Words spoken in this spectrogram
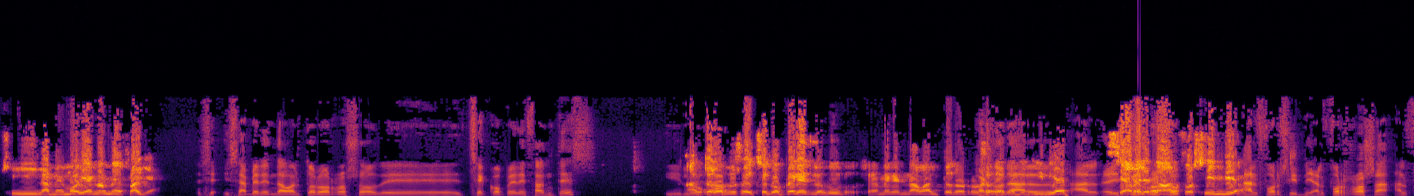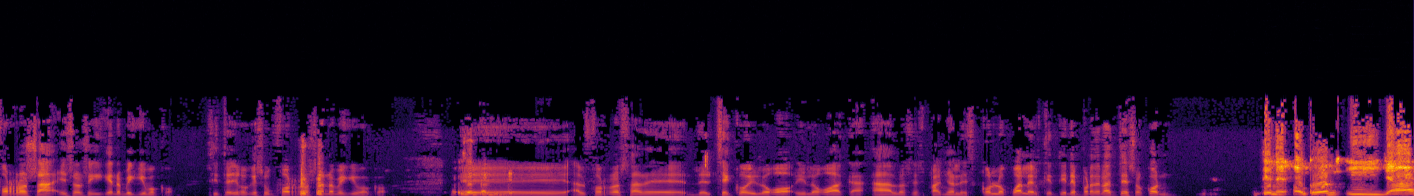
si la memoria no me falla. y se ha merendado al toro roso de Checo Pérez antes. Y luego, Al Toro Rosso de Checo Pérez lo dudo, se ha merendado al Toro Perdón, de al- Kvyat, al- se ha merendado al Force India. Al Force India, al Force Rosa, al Force Rosa, eso sí que no me equivoco. Si te digo que es un Force Rosa, no me equivoco. eh, Rosa de, del Checo y luego y luego a, a, los españoles. Con lo cual el que tiene por delante es Ocon. Tiene Ocon y ya,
